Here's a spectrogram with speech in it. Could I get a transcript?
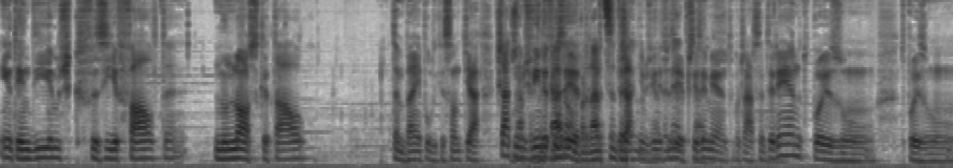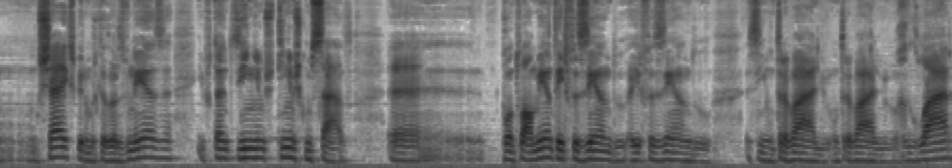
entendíamos que fazia falta no nosso catálogo também a publicação de teatro, que já tínhamos já vindo a fazer. Bernardo Santareno, já tínhamos vindo a fazer, precisamente, o Bernardo Santareno, depois um, depois um, um Shakespeare, um Mercador de Veneza, e portanto tínhamos, tínhamos começado uh, pontualmente a ir fazendo, a ir fazendo assim um trabalho, um trabalho regular,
